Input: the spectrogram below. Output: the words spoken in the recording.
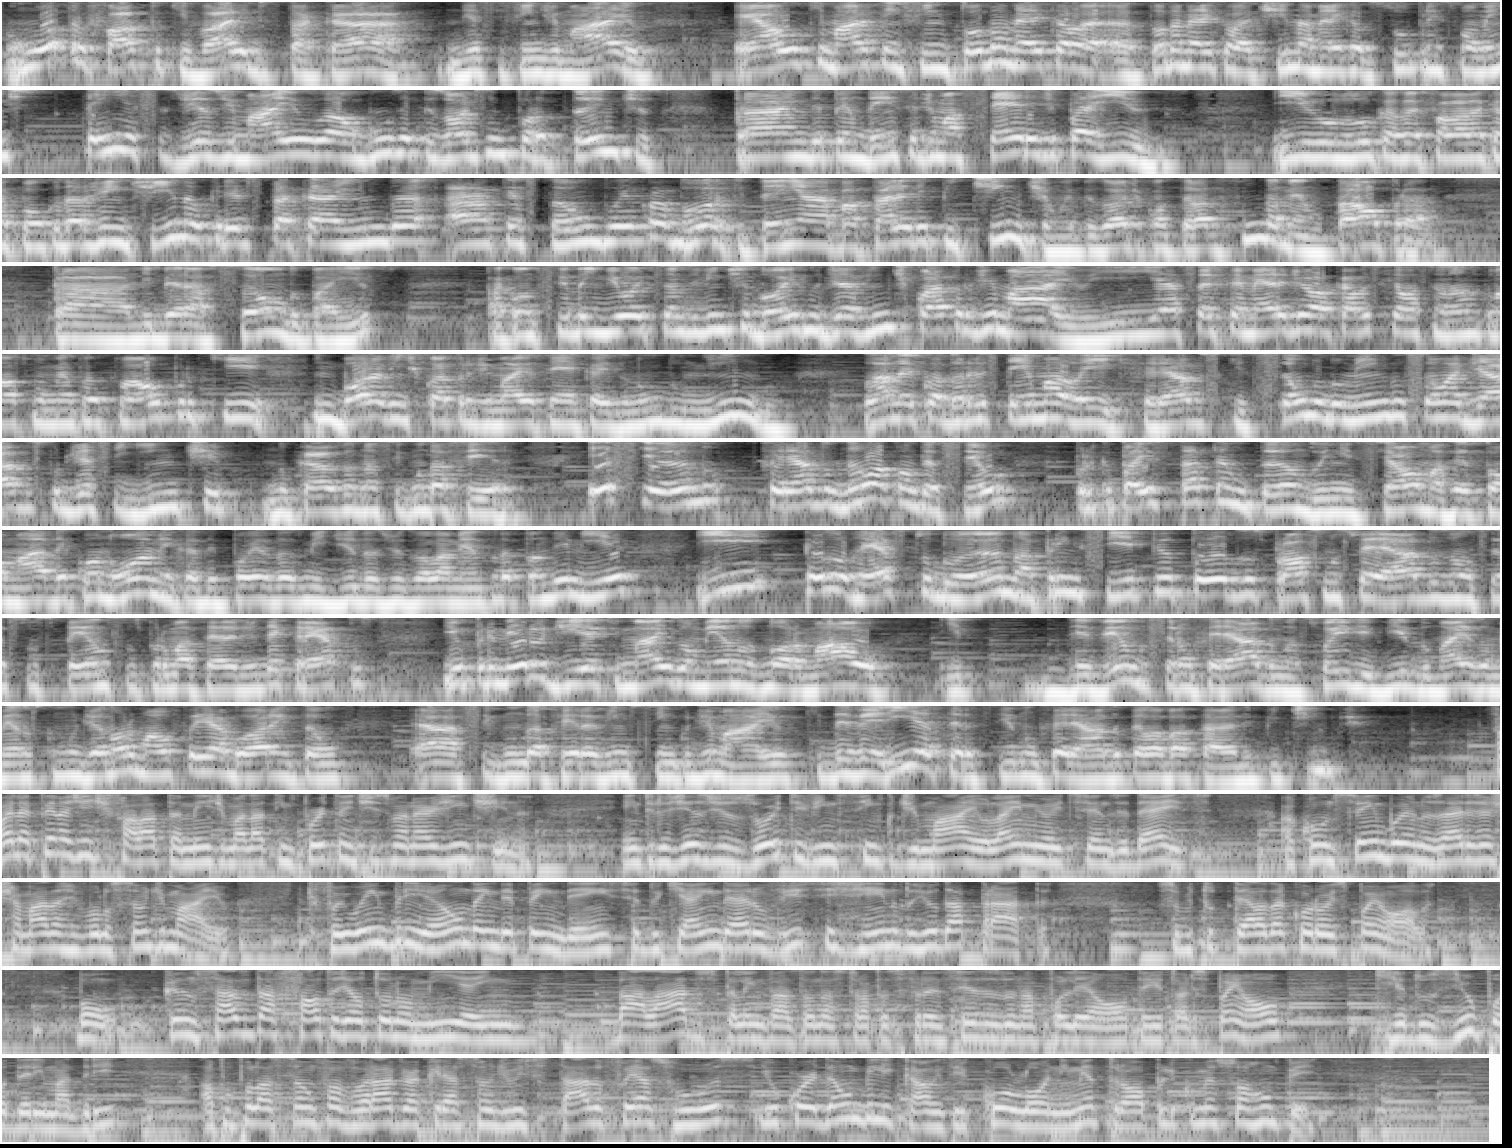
Um outro fato que vale destacar nesse fim de maio é algo que marca, enfim, toda a América, toda América Latina, América do Sul principalmente, tem esses dias de maio alguns episódios importantes para a independência de uma série de países. E o Lucas vai falar daqui a pouco da Argentina. Eu queria destacar ainda a questão do Equador, que tem a Batalha de Pichincha, um episódio considerado fundamental para a liberação do país acontecida em 1822, no dia 24 de maio. E essa efeméride acaba se relacionando com o nosso momento atual, porque, embora 24 de maio tenha caído num domingo, lá no Equador eles têm uma lei que feriados que são no domingo são adiados para o dia seguinte, no caso, na segunda-feira. Esse ano, o feriado não aconteceu, porque o país está tentando iniciar uma retomada econômica depois das medidas de isolamento da pandemia e, pelo resto do ano, a princípio, todos os próximos feriados vão ser suspensos por uma série de decretos e o primeiro dia que mais ou menos normal e devendo ser um feriado, mas foi vivido mais ou menos como um dia normal, foi agora, então, a segunda-feira, 25 de maio, que deveria ter sido um feriado pela Batalha de Pichincha. Vale a pena a gente falar também de uma data importantíssima na Argentina. Entre os dias 18 e 25 de maio, lá em 1810, aconteceu em Buenos Aires a chamada Revolução de Maio, que foi o embrião da independência do que ainda era o vice-reino do Rio da Prata, sob tutela da coroa espanhola. Bom, cansados da falta de autonomia e embalados pela invasão das tropas francesas do Napoleão ao território espanhol, que reduziu o poder em Madrid, a população favorável à criação de um Estado foi às ruas e o cordão umbilical entre colônia e metrópole começou a romper.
